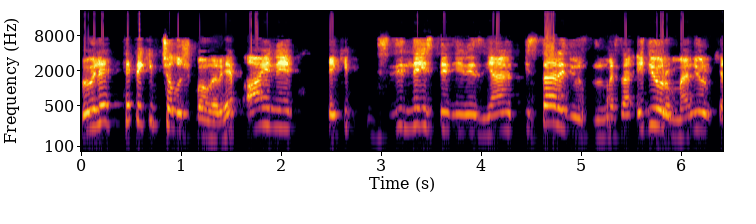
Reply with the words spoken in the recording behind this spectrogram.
Böyle hep ekip çalışmaları, hep aynı ekip sizin ne istediğiniz yani ısrar ediyorsunuz. Mesela ediyorum ben diyorum ki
